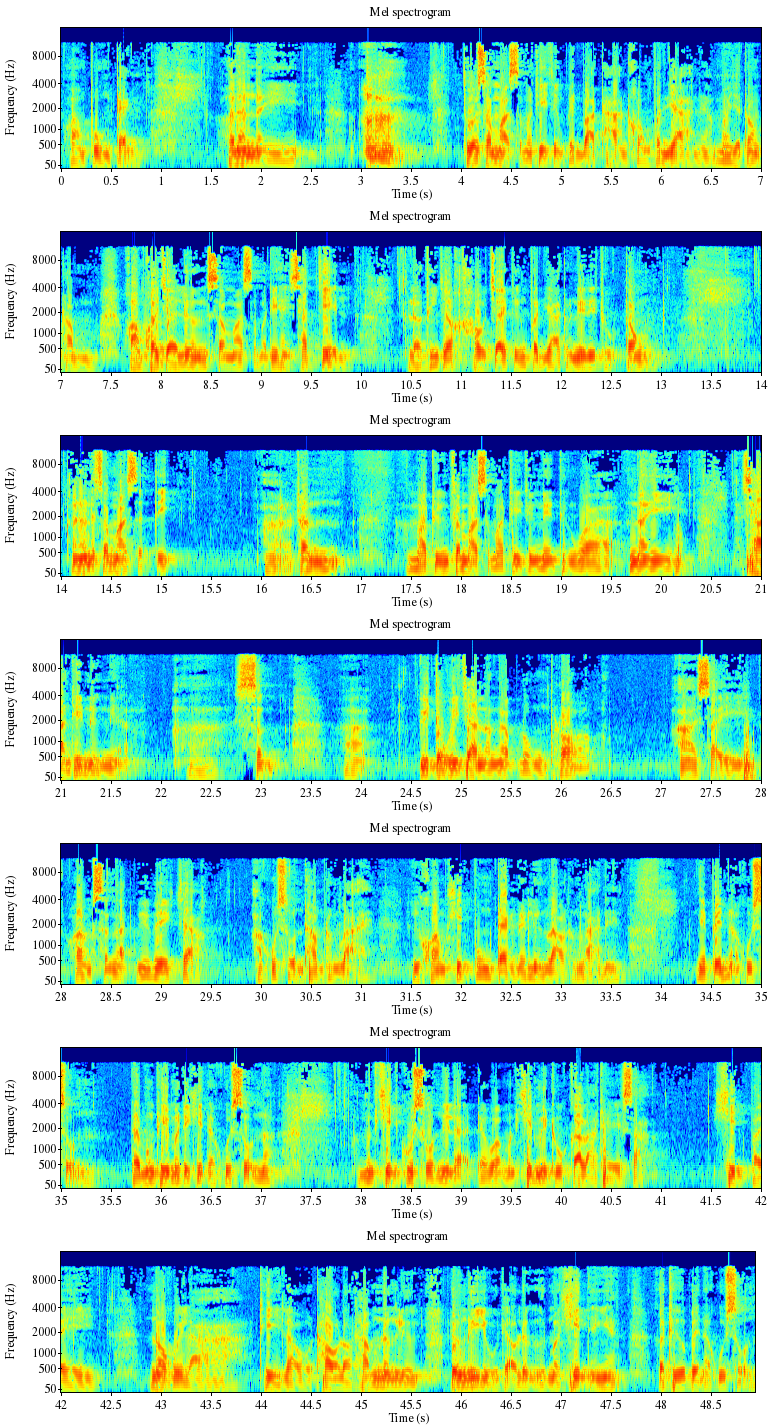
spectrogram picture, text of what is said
ความปรุงแต่ง เพราะนั้นใน ตัวสมาสมาธิจึงเป็นบาดฐานของปัญญาเนี่ยมันจะต้องทำความเข้าใจเรื่องสมาสมาธิให้ชัดเจน แล้วถึงจะเข้าใจถึงปัญญาตรงนี้ได้ถูกต้องเพราะนั้นสมาสติท่านมาถึงสมาสมาธิถึงเน้นถึงว่าในฌานที่หนึ่งเนี่ยวิตกวิจารระงับลง เพราะอาศัยความสงัดวิเวกจากอากุศลธรรมทั้งหลาย คือความคิดปรุงแต่งในเรื่องราวทั้งหลายนี่เนี่ยเป็นอกุศล แต่บางทีไม่ได้คิดอกุศลน่ะ มันคิดกุศลนี่แหละ แต่ว่ามันคิดไม่ถูกกาลเทศะคิดไปนอกเวลาที่เราเท่าเราทำเรื่องเรื่องนี้อยู่แต่เอาเรื่องอื่นมาคิดอย่างเงี้ยก็ถือเป็นอกุศล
